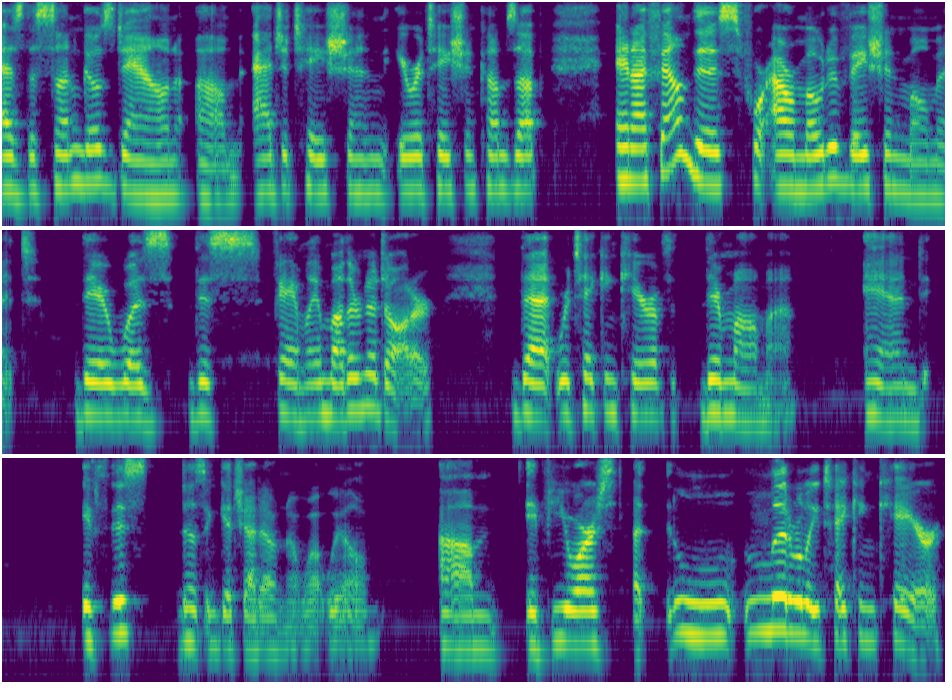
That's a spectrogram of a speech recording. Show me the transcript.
As the sun goes down, um, agitation, irritation comes up. And I found this for our motivation moment. There was this family, a mother and a daughter, that were taking care of their mama. And if this doesn't get you, I don't know what will. Um, if you are uh, literally taking care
